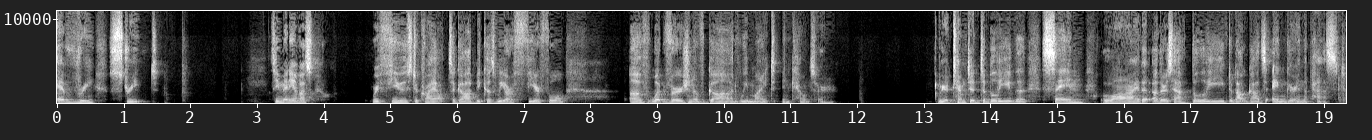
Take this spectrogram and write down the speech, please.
every street. See, many of us refuse to cry out to God because we are fearful of what version of God we might encounter. We are tempted to believe the same lie that others have believed about God's anger in the past.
